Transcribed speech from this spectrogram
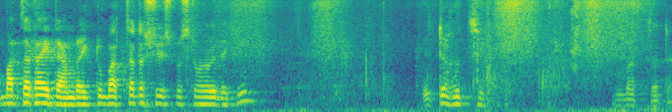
বাচ্চাটা এটা আমরা একটু বাচ্চাটা সুস্পষ্টভাবে দেখি। এটা হচ্ছে বাচ্চাটা।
